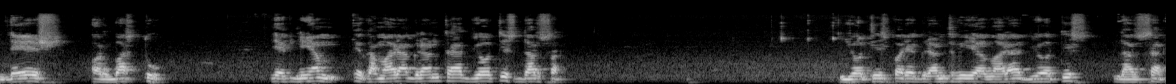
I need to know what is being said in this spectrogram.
देश और वस्तु, एक नियम, एक हमारा ग्रंथ है, ज्योतिष दर्शन। ज्योतिष पर एक ग्रंथ भी है हमारा, ज्योतिष दर्शन,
